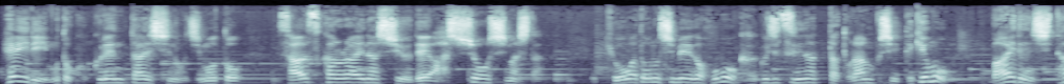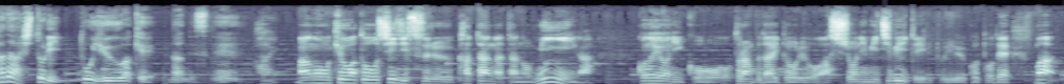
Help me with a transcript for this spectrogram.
ヘイリー元国連大使の地元サウスカロライナ州で圧勝しました共和党の指名がほぼ確実になったトランプ氏敵はもうバイデン氏ただ一人というわけなんですね、はい、あの共和党を支持する方々の民意がこのようにこうトランプ大統領を圧勝に導いているということで、まあ、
